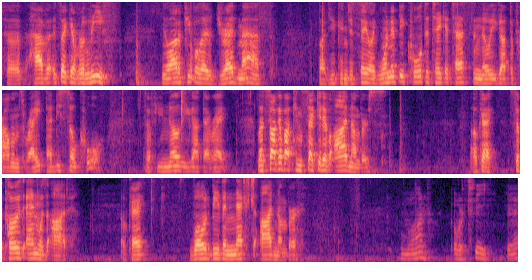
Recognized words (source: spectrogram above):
to have. It's like a relief. You know, a lot of people that dread math, but you can just say like, wouldn't it be cool to take a test and know you got the problems right? That'd be so cool. So if you know that you got that right, let's talk about consecutive odd numbers. Okay, suppose n was odd. Okay, what would be the next odd number? One or three. Yeah.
